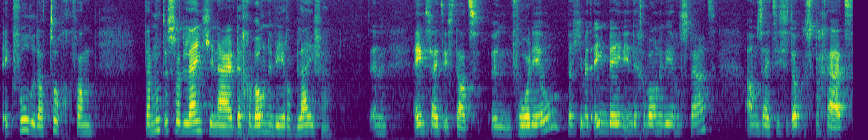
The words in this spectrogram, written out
Ik voelde dat toch van, daar moet een soort lijntje naar de gewone wereld blijven. En enerzijds is dat een voordeel, dat je met één been in de gewone wereld staat. Anderzijds is het ook een spagaat,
